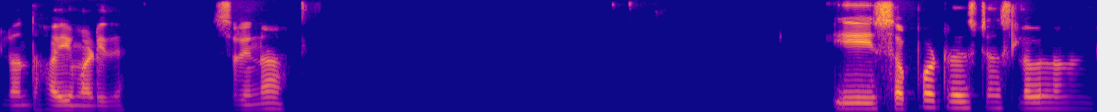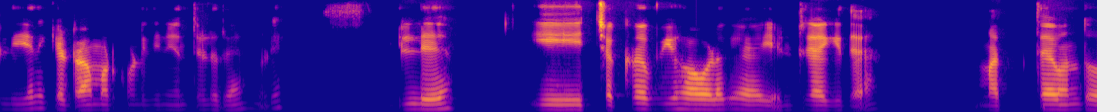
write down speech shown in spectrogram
ಇಲ್ಲೊಂದು ಹೈ ಮಾಡಿದೆ. ಸರಿನಾ? ಈ ಸಪೋರ್ಟ್ ರೆಸಿಸ್ಟೆನ್ಸ್ ಲೆವೆಲ್ ಏನಕ್ಕೆ ಡ್ರಾ ಮಾಡ್ಕೊಂಡಿದೀನಿ ಅಂತ ಹೇಳಿದ್ರೆ, ನೋಡಿ, ಇಲ್ಲಿ ಈ ಚಕ್ರ ವ್ಯೂಹ ಒಳಗೆ ಎಂಟ್ರಿ ಆಗಿದೆ, ಮತ್ತೆ ಒಂದು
